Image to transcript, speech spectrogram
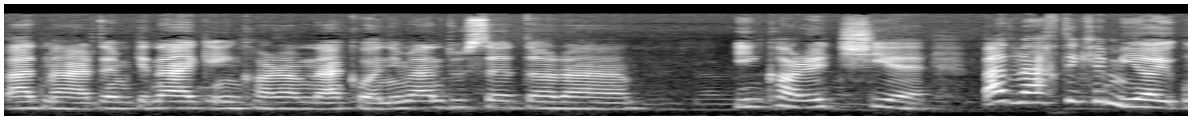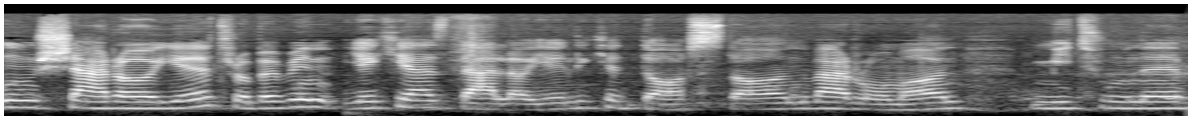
بعد مرده میگه نه اگه این کارم نکنی من دوستت دارم. این کار چیه؟ بعد وقتی که میای اون شرایط رو ببین یکی از دلایلی که داستان و رمان می‌تونه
